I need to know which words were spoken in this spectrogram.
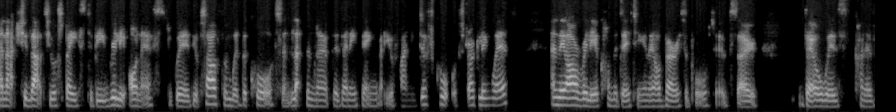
and actually that's your space to be really honest with yourself and with the course and let them know if there's anything that you're finding difficult or struggling with and they are really accommodating and they are very supportive so they're always kind of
